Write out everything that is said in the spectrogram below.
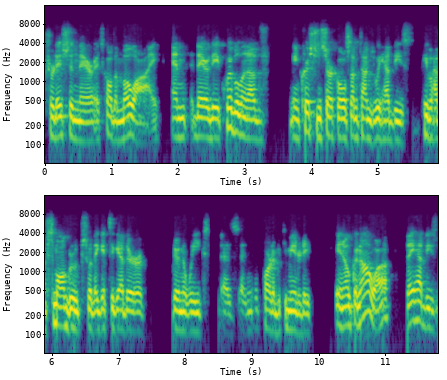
tradition there. It's called a moai, and they're the equivalent of in Christian circles. Sometimes we have these people have small groups where they get together during the weeks as, as part of a community. In Okinawa, they have these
